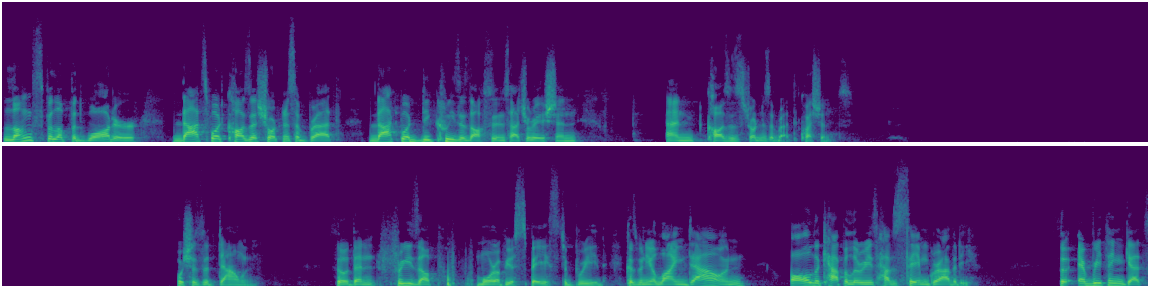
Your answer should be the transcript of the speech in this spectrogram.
lungs fill up with water. That's what causes shortness of breath. That's what decreases oxygen saturation and causes shortness of breath. Questions? Pushes it down. So then frees up more of your space to breathe. Because when you're lying down, all the capillaries have the same gravity. So everything gets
